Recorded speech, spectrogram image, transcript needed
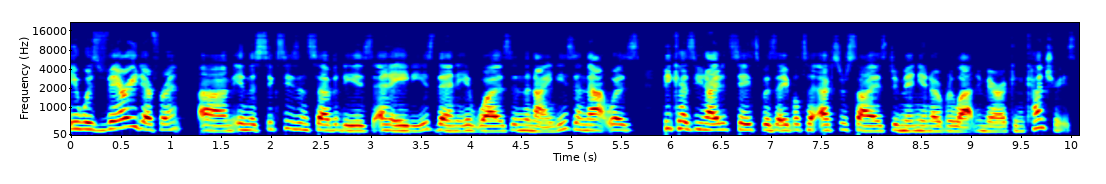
it was very different um, in the 60s and 70s and 80s than it was in the 90s. And that was because the United States was able to exercise dominion over Latin American countries.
